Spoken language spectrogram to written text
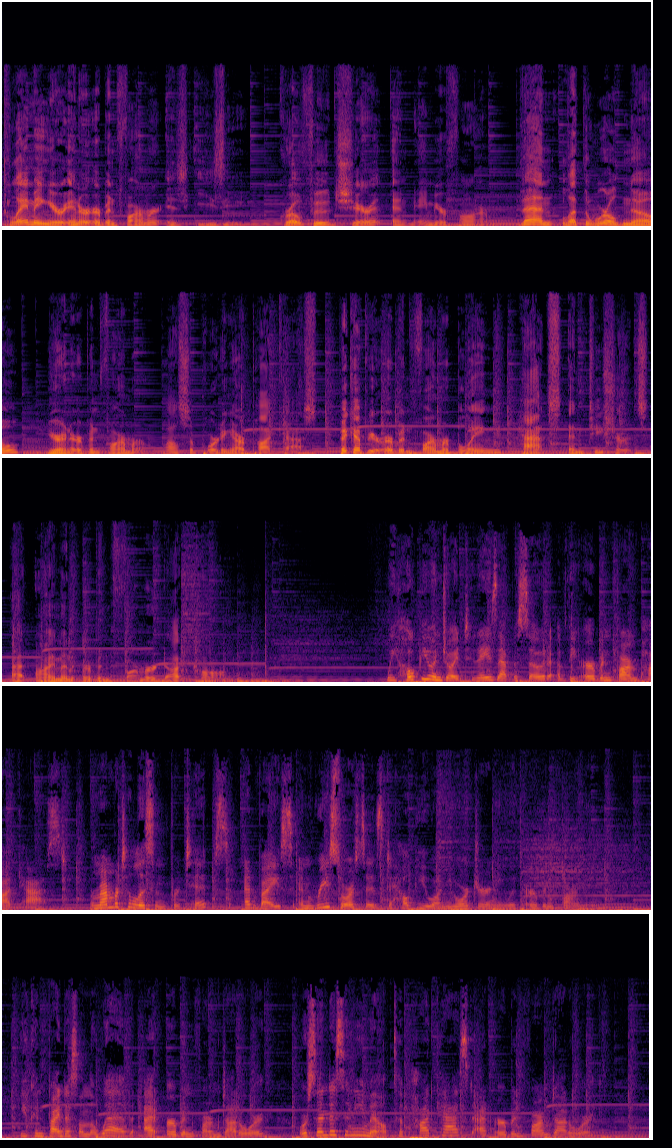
Claiming your inner urban farmer is easy. Grow food, share it, and name your farm. Then let the world know you're an urban farmer while supporting our podcast. Pick up your Urban Farmer bling, hats, and t shirts at I'mAnUrbanFarmer.com. We hope you enjoyed today's episode of the Urban Farm Podcast. Remember to listen for tips, advice, and resources to help you on your journey with urban farming. You can find us on the web at urbanfarm.org or send us an email to podcast at urbanfarm.org.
